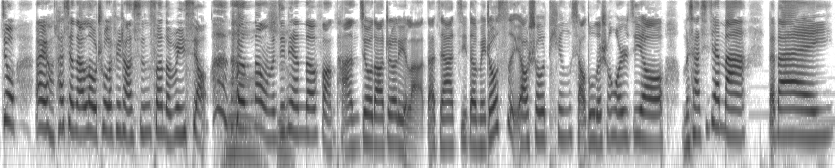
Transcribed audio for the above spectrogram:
就哎呀，他现在露出了非常心酸的微笑。那我们今天的访谈就到这里了，大家记得每周四要收听小杜的生活日记哦。我们下期见吧，拜拜。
